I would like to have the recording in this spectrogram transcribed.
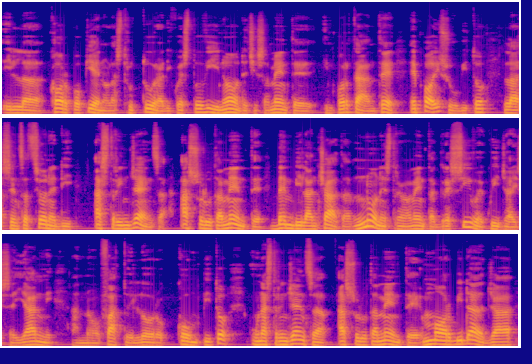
il corpo pieno, la struttura di questo vino decisamente importante e poi subito la sensazione di astringenza assolutamente ben bilanciata, non estremamente aggressivo e qui già i sei anni hanno fatto il loro compito, un'astringenza assolutamente morbida, già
